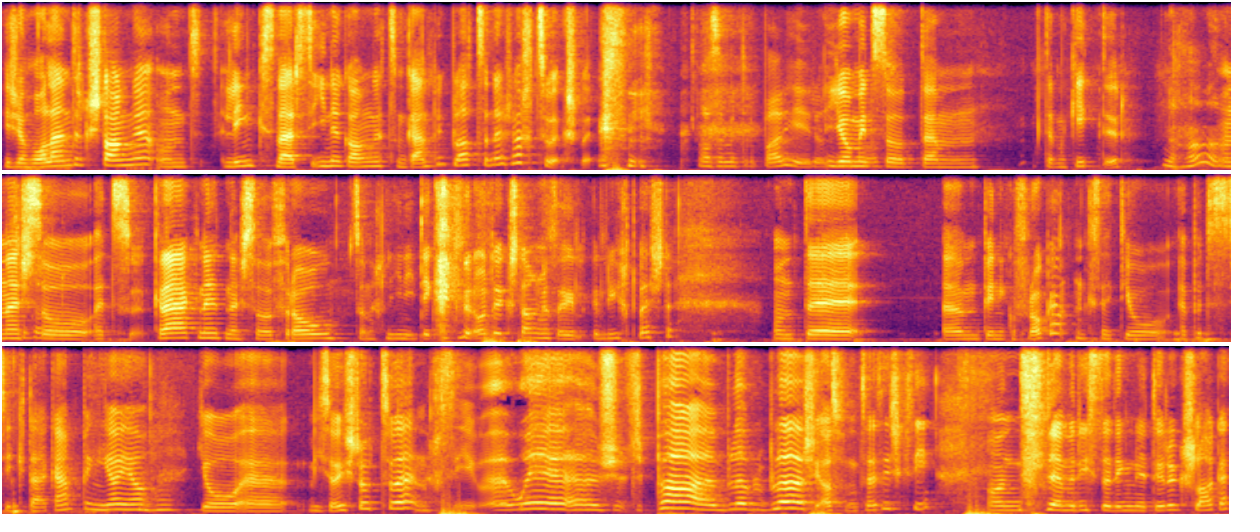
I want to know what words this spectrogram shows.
Ist ein Holländer gestanden und links wäre sie reingegangen zum Campingplatz und dann ist echt zugesperrt. Also mit der Barriere? oder ja, mit so dem, dem Gitter. Aha. Und dann ist so, hat es geregnet, dann ist so eine Frau, so eine kleine, dicke Frau da gestanden, so eine Leuchtweste. Und dann ähm, bin ich gefragt und gesagt, ja, eben, das sei der Camping, ja, ja, ja, äh, wieso ist du dazu? Und ich sagte, äh, oui, äh, je sais pas, bla bla bla, das war alles Französisch. gewesen. Und dann haben wir uns dann irgendwie durchgeschlagen.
